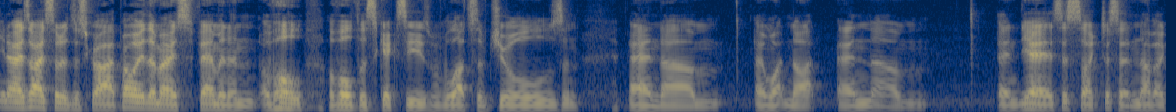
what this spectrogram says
you know as I sort of described, probably the most feminine of all of all the Skeksis with lots of jewels and and um and whatnot. And um and yeah, it's just like just another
